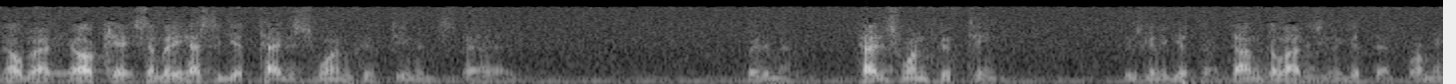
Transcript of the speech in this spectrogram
Nobody. Okay. Somebody has to get Titus 1.15 and, uh, wait a minute. Titus 1.15. Who's going to get that? Don Galati's going to get that for me.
